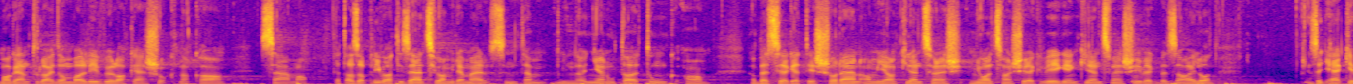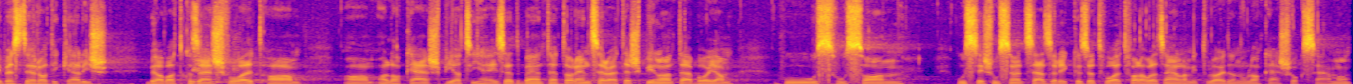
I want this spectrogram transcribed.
magántulajdonban lévő lakásoknak a száma. Tehát az a privatizáció, amire már szerintem mindannyian utaltunk a, a beszélgetés során, ami a 90-es, 80-as évek végén, 90-es években zajlott, ez egy elképesztően radikális beavatkozás volt a, a, a lakáspiaci helyzetben, tehát a rendszerváltás pillanatában olyan 20-20 20 és 25 százalék között volt valahol az állami tulajdonú lakások száma,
